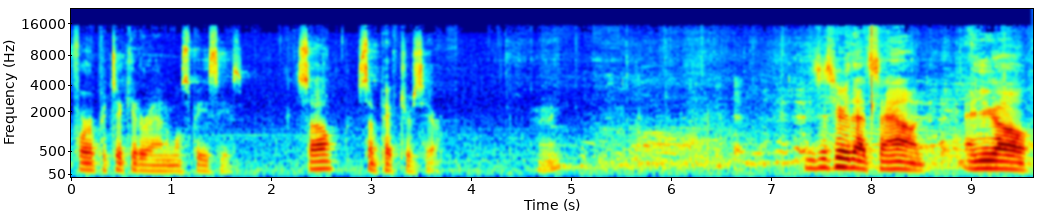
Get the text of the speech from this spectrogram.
for a particular animal species. So, some pictures here. You just hear that sound and you go,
